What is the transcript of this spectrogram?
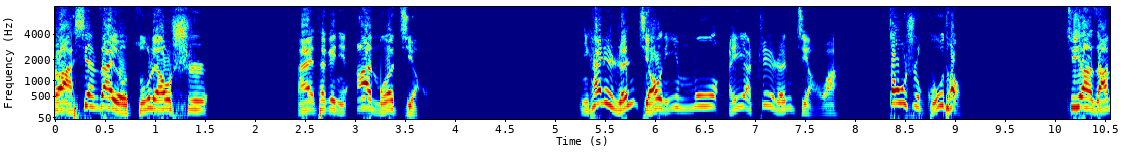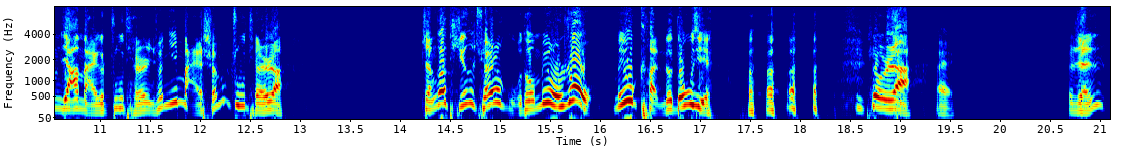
是吧？现在有足疗师，哎，他给你按摩脚。你看这人脚，你一摸，哎呀，这人脚啊。都是骨头，就像咱们家买个猪蹄儿，你说你买什么猪蹄儿啊？整个蹄子全是骨头，没有肉，没有啃的东西，是不是啊？哎，人，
